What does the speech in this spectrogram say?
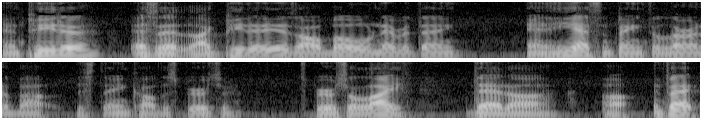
And Peter, as a, like Peter is, all bold and everything, and he had some things to learn about this thing called the spiritual spiritual life. That, uh, uh, in fact,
